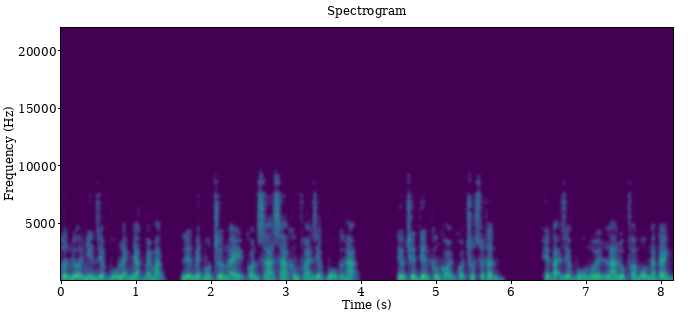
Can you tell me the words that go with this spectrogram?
Hơn nữa nhìn diệp vũ lạnh nhạt vẻ mặt, liền biết một trường này còn xa xa không phải diệp vũ cực hạn. Tiêu chiến thiên không khỏi có chút xuất thần. Hiện tại diệp vũ mới là lục phẩm ôm đăng cảnh,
